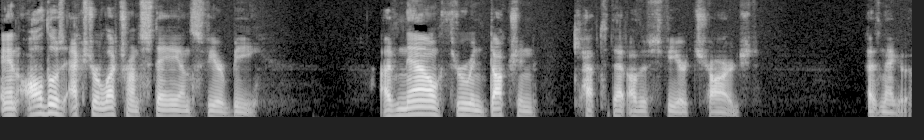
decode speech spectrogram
and all those extra electrons stay on sphere B. I've now, through induction, kept that other sphere charged as negative.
